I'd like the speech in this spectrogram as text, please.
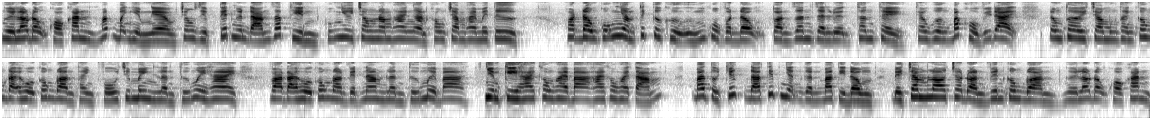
người lao động khó khăn mắc bệnh hiểm nghèo trong dịp Tết Nguyên đán Giáp Thìn cũng như trong năm 2024. Hoạt động cũng nhằm tích cực hưởng ứng cuộc vận động toàn dân rèn luyện thân thể theo gương Bắc Hồ vĩ đại, đồng thời chào mừng thành công Đại hội Công đoàn Thành phố Hồ Chí Minh lần thứ 12 và Đại hội Công đoàn Việt Nam lần thứ 13, nhiệm kỳ 2023-2028. Ban tổ chức đã tiếp nhận gần 3 tỷ đồng để chăm lo cho đoàn viên công đoàn, người lao động khó khăn,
